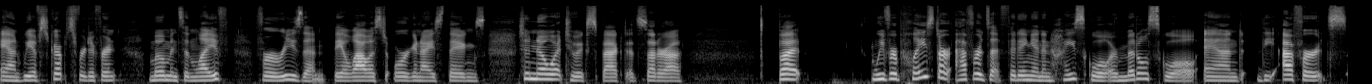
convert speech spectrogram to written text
and we have scripts for different moments in life for a reason. They allow us to organize things, to know what to expect, etc. But we've replaced our efforts at fitting in in high school or middle school and the efforts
